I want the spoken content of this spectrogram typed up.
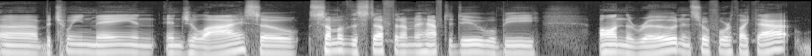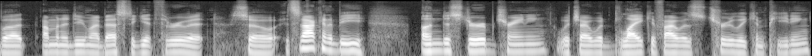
uh, between May and, and July. So some of the stuff that I'm going to have to do will be on the road and so forth like that. But I'm going to do my best to get through it. So it's not going to be undisturbed training, which I would like if I was truly competing.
